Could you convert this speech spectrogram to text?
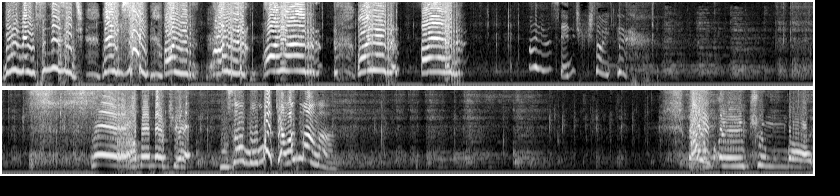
Dur Max'in de seç. Max'in. Hayır. Hayır. Hayır. Hayır. Hayır. Hayır. Seni çıkışta bekle. Oo, bomba ke. Musa bomba yalatma ama. Hayır. Selamünaleyküm bak.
